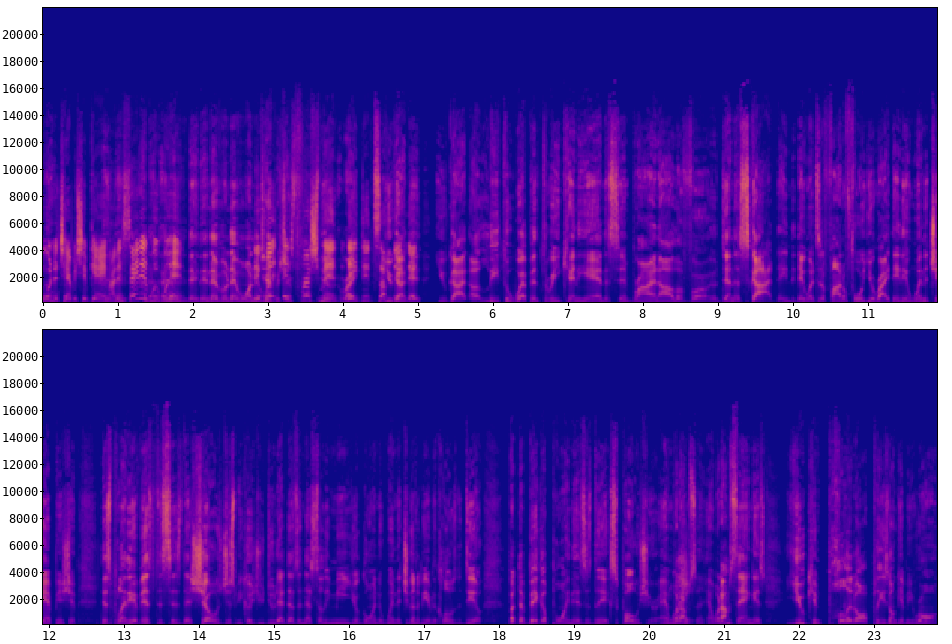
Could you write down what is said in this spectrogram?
They won a championship game. I didn't say they would win. They, they never they won the They went- championship. as freshmen, You- they did something you got, that- you got uh, Lethal Weapon three, Kenny Anderson, Brian Oliver, Dennis Scott. They they went to the Final Four. You're right. They didn't win the championship. There's plenty of instances that shows just because you do that doesn't necessarily mean you're going to win. That you're going to be able to close the deal. But the bigger point is is the exposure. And what I'm and what I'm saying is you can pull it off. Please don't get me wrong.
